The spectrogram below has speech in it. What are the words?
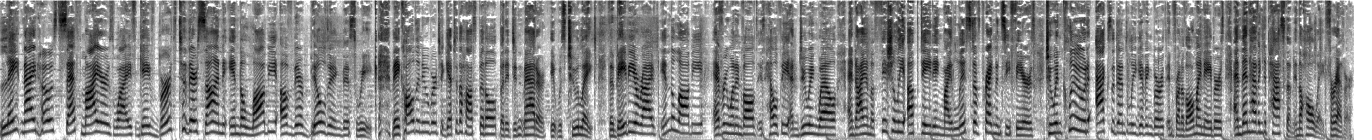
Late night host Seth Meyers' wife gave birth to their son in the lobby of their building this week. They called an Uber to get to the hospital, but it didn't matter. It was too late. The baby arrived in the lobby. Everyone involved is healthy and doing well. And I am officially updating my list of pregnancy fears to include accidentally giving birth in front of all my neighbors and then having to pass them in the hallway forever.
